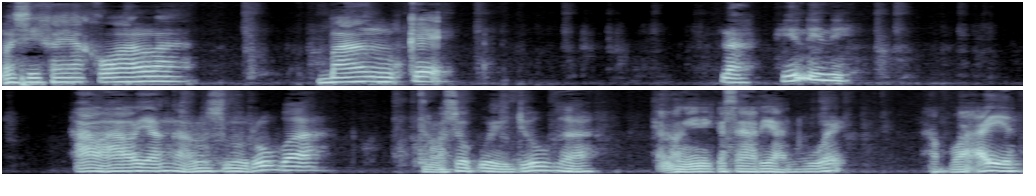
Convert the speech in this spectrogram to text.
masih kayak koala bangke. Nah ini nih. Hal-hal yang harus lu rubah. Termasuk gue juga. Emang ini keseharian gue. Ngapain?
